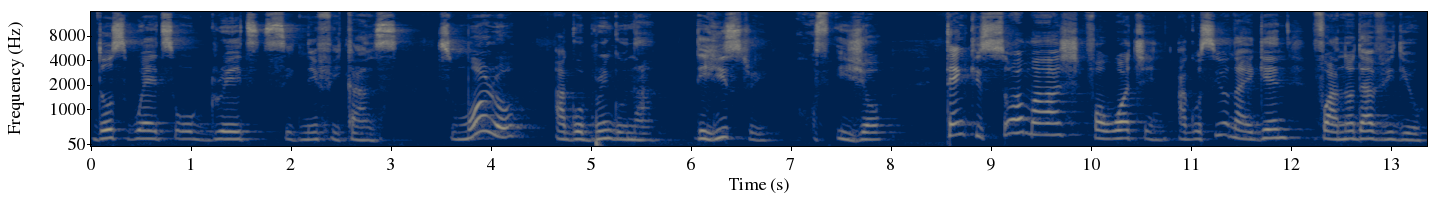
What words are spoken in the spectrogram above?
those words hold great significance. Tomorrow, I go bring una the history of Ijaw. Thank you so much for watching. I go see you again for another video.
